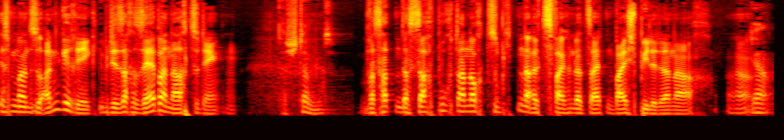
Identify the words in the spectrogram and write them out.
ist man so angeregt, über die Sache selber nachzudenken. Das stimmt. Was hat denn das Sachbuch dann noch zu bieten als 200 Seiten Beispiele danach? Ja. ja.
